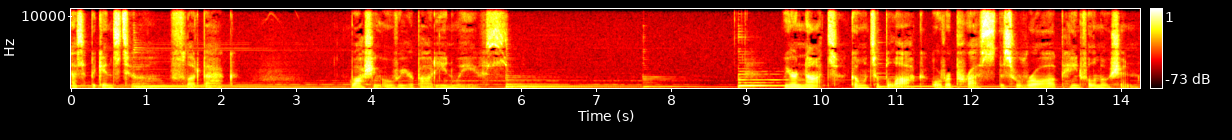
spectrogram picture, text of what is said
as it begins to flood back washing over your body in waves. We are not going to block or repress this raw, painful emotion.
